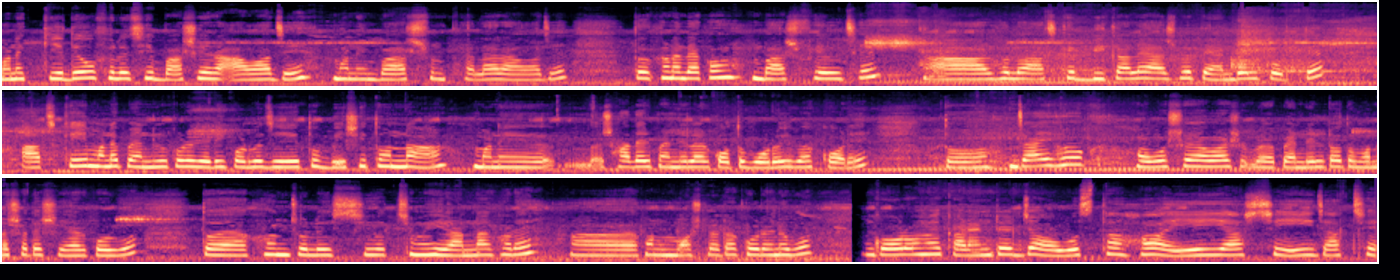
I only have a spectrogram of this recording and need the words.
মানে কেঁদেও ফেলেছি বাঁশের আওয়াজে মানে বাঁশ ফেলার আওয়াজে। তো এখানে দেখো, বাঁশ ফেলছে, আর হলো আজকে বিকালে আসবে প্যান্ডেল করতে। আজকেই মানে প্যান্ডেল করে রেডি করবে যেহেতু বেশি তো না মানে স্বাদের প্যান্ডেল আর কত বড়ই বা করে। তো যাই হোক, অবশ্যই আবার প্যান্ডেলটাও তোমাদের সাথে শেয়ার করব। তো এখন চলে এসেছি হচ্ছে আমি রান্নাঘরে। এখন মশলাটা করে নেব। গরমে কারেন্টের যা অবস্থা হয়, এই আসছে, এই যাচ্ছে,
